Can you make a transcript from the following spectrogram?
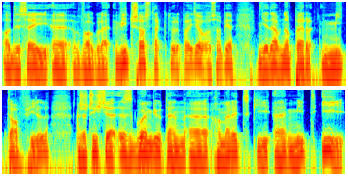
Odysei e, w ogóle. Wit Szostak, który powiedział o sobie niedawno per mitofil, rzeczywiście zgłębił ten homerycki mit i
